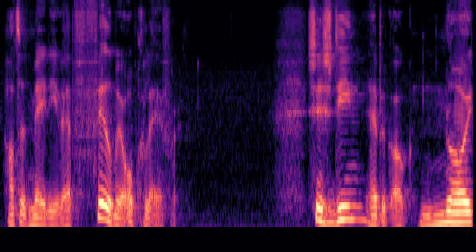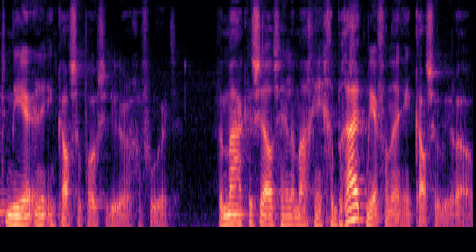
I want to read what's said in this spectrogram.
had het MediaWeb veel meer opgeleverd. Sindsdien heb ik ook nooit meer een incassoprocedure gevoerd. We maken zelfs helemaal geen gebruik meer van een incassobureau.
